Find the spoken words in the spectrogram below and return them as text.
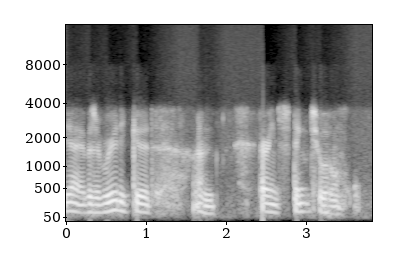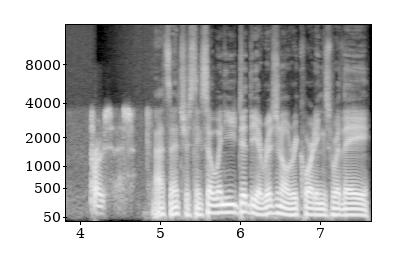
yeah, it was a really good and very instinctual process. That's interesting. So when you did the original recordings, were they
